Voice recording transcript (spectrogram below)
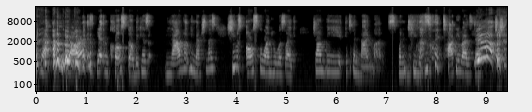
Yeah, Kiara is getting close though because now that we mention this, she was also the one who was like, John B, it's been nine months when he was like talking about his dad. yeah She's,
